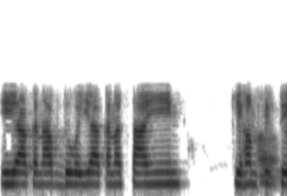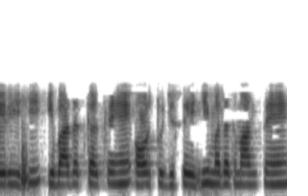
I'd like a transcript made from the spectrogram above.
इया कनाब्दु वैया कनस्ताइन कि हम सिर्फ़ हाँ। तेरी ही इबादत करते हैं और तुझसे ही मदद मांगते हैं।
